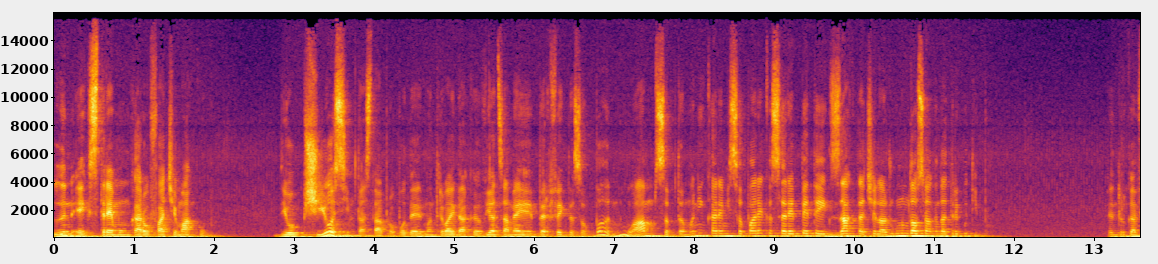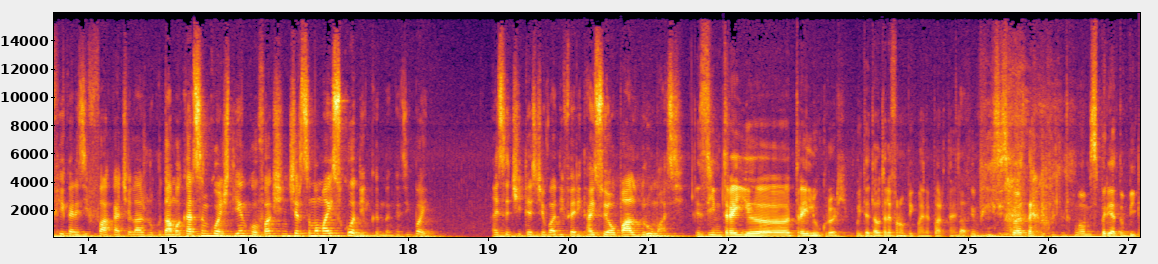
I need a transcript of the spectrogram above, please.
în extremul în care o facem acum. Eu, și eu simt asta, apropo de, mă întrebai dacă viața mea e perfectă sau, bă, nu, am săptămâni în care mi se pare că se repete exact același lucru, nu-mi dau seama când a trecut timpul. Pentru că în fiecare zi fac același lucru, dar măcar sunt conștient că o fac și încerc să mă mai scot din când în când. Zic, băi, hai să citesc ceva diferit, hai să o iau pe alt drum azi. Zim trei, uh, trei lucruri. Uite, dau telefonul un pic mai departe. Da. Zis cu asta, m-am speriat un pic.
